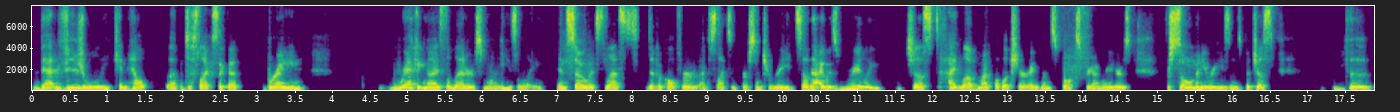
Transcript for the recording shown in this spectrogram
that visually can help a dyslexic brain recognize the letters more easily. And so it's less difficult for a dyslexic person to read. So that I was really just, I love my publisher, Abrams Books for Young Readers, for so many reasons, but just the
